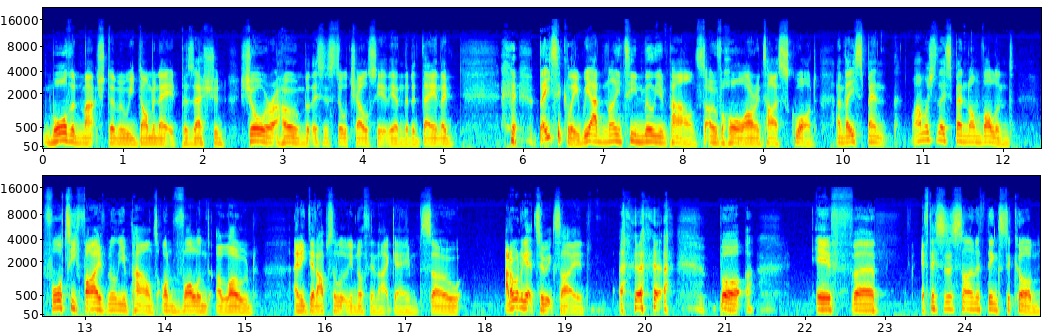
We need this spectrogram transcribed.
more than matched them and we dominated possession. Sure, we're at home, but this is still Chelsea at the end of the day, and they basically we had 19 million pounds to overhaul our entire squad, and they spent well, how much did they spend on Volland? 45 million pounds on Volland alone and he did absolutely nothing that game. So I don't want to get too excited, but if uh, if this is a sign of things to come,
